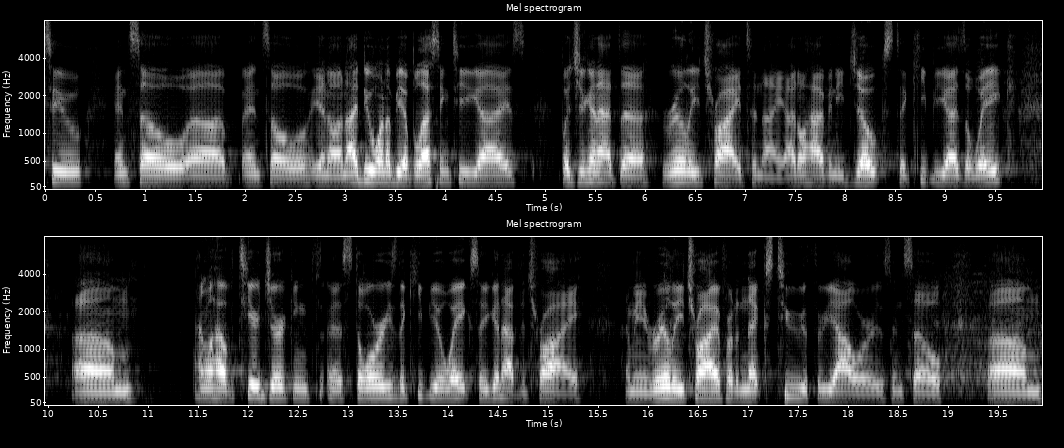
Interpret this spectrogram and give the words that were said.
too. And so, uh, and so, you know, and I do want to be a blessing to you guys, but you're gonna have to really try tonight. I don't have any jokes to keep you guys awake. Um, I don't have tear-jerking uh, stories to keep you awake, so you're gonna have to try. I mean, really try for the next two or three hours. And so, um,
